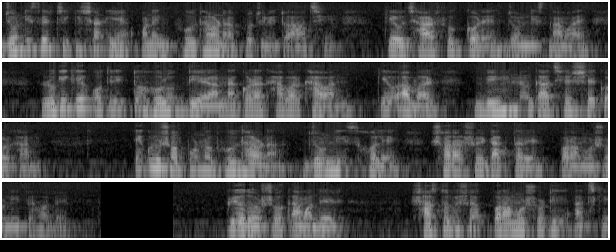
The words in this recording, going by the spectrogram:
জন্ডিসের চিকিৎসা নিয়ে অনেক ভুল ধারণা প্রচলিত আছে। কেউ ঝাড়ফুঁক করে জন্ডিস নামায়, রোগীকে অতিরিক্ত হলুদ দিয়ে রান্না করা খাবার খাওয়ান কেউ আবার বিভিন্ন গাছের শেকড় খান। এগুলো সম্পূর্ণ ভুল ধারণা। জন্ডিস হলে সরাসরি ডাক্তারের পরামর্শ নিতে হবে। প্রিয় দর্শক, আমাদের স্বাস্থ্য বিষয়ক পরামর্শটি আজকে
